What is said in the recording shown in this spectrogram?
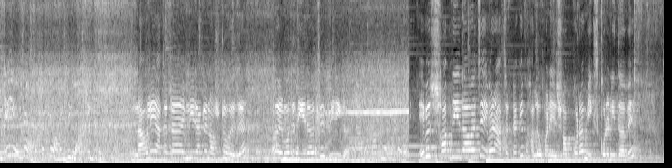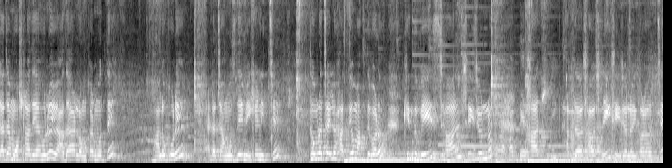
এটাই হচ্ছে আচারটাকে অনেকদিন লাস্টিং না হলে আচারটা এমনি রাখলে নষ্ট হয়ে যায়। তো এর মধ্যে দিয়ে দেওয়া হচ্ছে ভিনিগার এবার সব দিয়ে দেওয়া হয়েছে এবার আচারটাকে ভালো মানে সব কটা মিক্স করে নিতে হবে। যা যা মশলা দেওয়া হলো এই আদা আর লঙ্কার মধ্যে ভালো করে একটা চামচ দিয়ে মেখে নিচ্ছে। তোমরা চাইলে হাত দিয়েও মাখতে পারো কিন্তু বেশ ঝাল সেই জন্য হাত হাত দেওয়ার সাহস নেই সেই জন্য এই করা হচ্ছে।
